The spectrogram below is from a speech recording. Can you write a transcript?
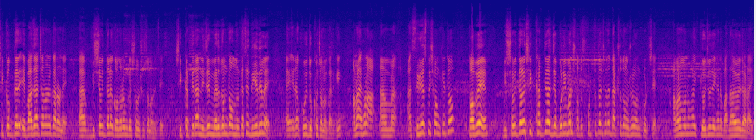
শিক্ষকদের এই বাজে আচরণের কারণে বিশ্ববিদ্যালয়ে গণরম গ্যাসের সূচনা হয়েছে। শিক্ষার্থীরা নিজের মেরুদণ্ড অন্যের কাছে দিয়ে দিলে, এটা খুবই দুঃখজনক আর কি। আমরা এখন সিরিয়াসলি শঙ্কিত, তবে বিশ্ববিদ্যালয়ের শিক্ষার্থীরা যে পরিমাণ স্বতঃস্ফূর্ততার সাথে ডাকসুতে অংশগ্রহণ করছে, আমার মনে হয় কেউ যদি এখানে বাধা হয়ে দাঁড়ায়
